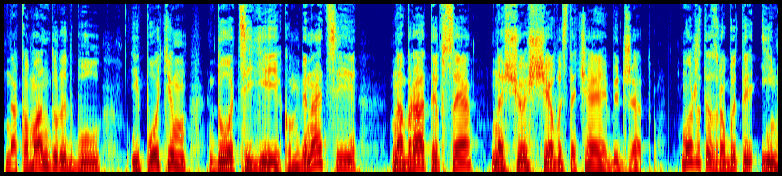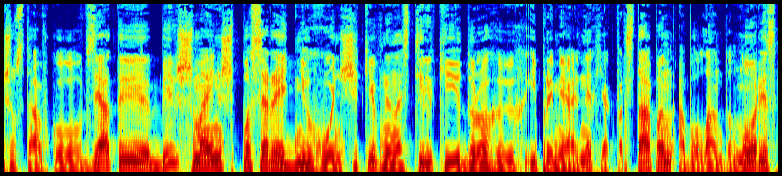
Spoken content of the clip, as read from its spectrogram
на команду Red Bull, і потім до цієї комбінації набрати все, на що ще вистачає бюджету. Можете зробити іншу ставку, взяти більш-менш посередніх гонщиків, не настільки дорогих і преміальних, як Ферстапен або Ландо Норріс,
